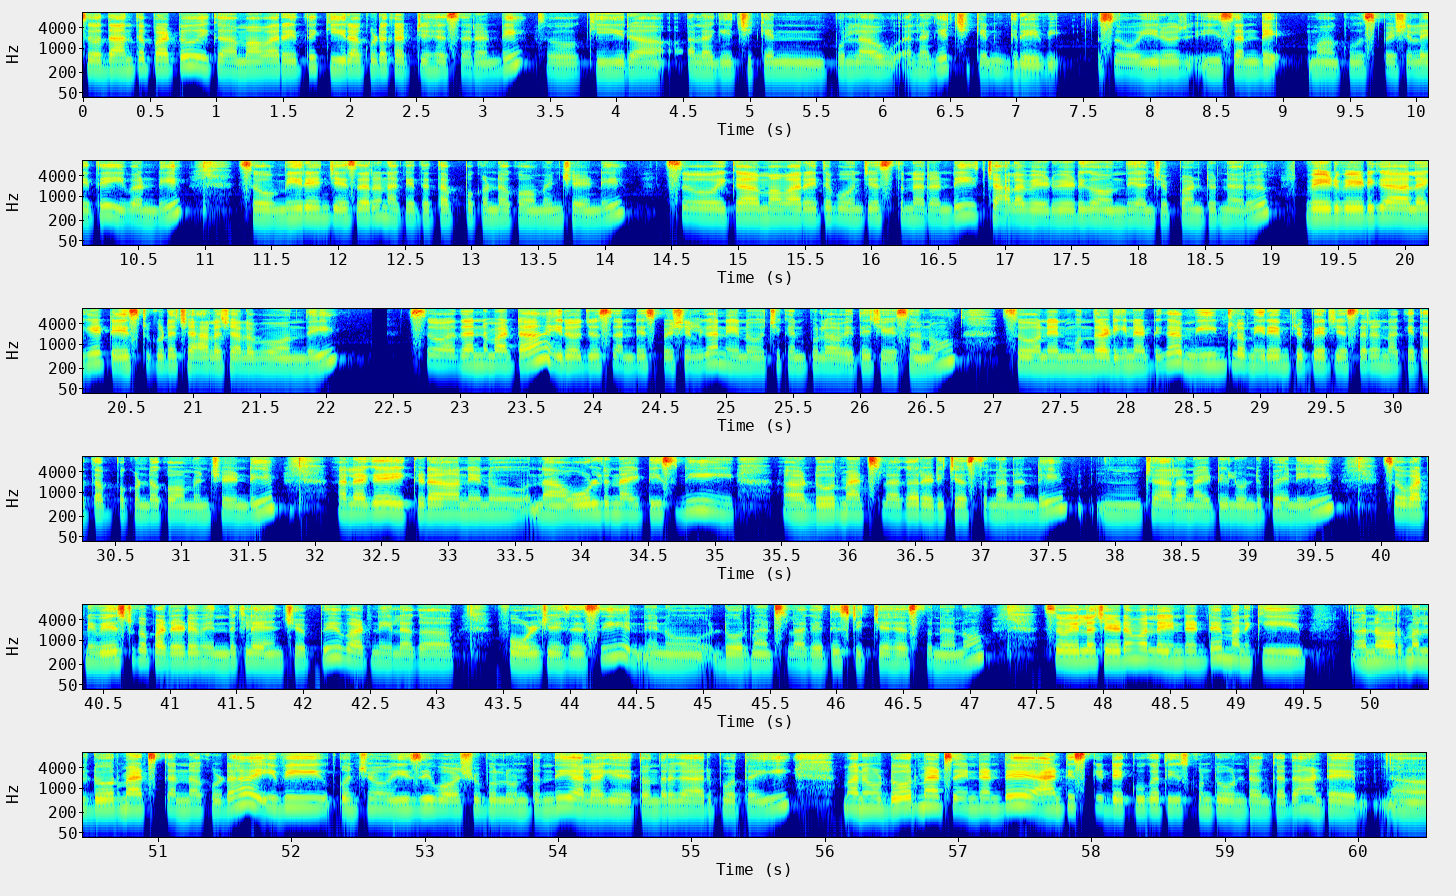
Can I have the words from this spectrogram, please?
సో దాంతోపాటు ఇక మా వారైతే కీరా కూడా కట్ చేసేసారండి. సో కీరా అలాగే చికెన్ పులావ్ అలాగే చికెన్ గ్రేవీ. సో ఈరోజు ఈ సండే మాకు స్పెషల్ అయితే ఇవ్వండి. సో మీరేం చేశారో నాకైతే తప్పకుండా కామెంట్ చేయండి. సో ఇక మా వారైతే భోంచేస్తున్నారండి చాలా వేడివేడిగా ఉంది అని చెప్పి అంటున్నారు. వేడివేడిగా అలాగే టేస్ట్ కూడా చాలా చాలా బాగుంది. సో అదన్నమాట. ఈరోజు సండే స్పెషల్గా నేను చికెన్ పులావ్ అయితే చేశాను. సో నేను ముందు అడిగినట్టుగా మీ ఇంట్లో మీరేం ప్రిపేర్ చేస్తారో నాకైతే తప్పకుండా కామెంట్ చేయండి. అలాగే ఇక్కడ నేను నా ఓల్డ్ నైటీస్ని డోర్ మ్యాట్స్ లాగా రెడీ చేస్తున్నానండి. చాలా నైటీలు ఉండిపోయినాయి. సో వాటిని వేస్ట్గా పడేయడం ఎందుకులే అని చెప్పి వాటిని ఇలాగా ఫోల్డ్ చేసేసి నేను డోర్ మ్యాట్స్ లాగా అయితే స్టిచ్ చేసేస్తున్నాను. సో ఇలా చేయడం వల్ల ఏంటంటే మనకి నార్మల్ డోర్ మ్యాట్స్ కన్నా కూడా ఇవి కొంచెం ఈజీ వాషబుల్ ఉంటుంది అలాగే తొందరగా ఆరిపోతాయి. మనం డోర్ మ్యాట్స్ ఏంటంటే యాంటీ స్కిడ్ ఎక్కువగా తీసుకుంటూ ఉంటాం కదా అంటే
